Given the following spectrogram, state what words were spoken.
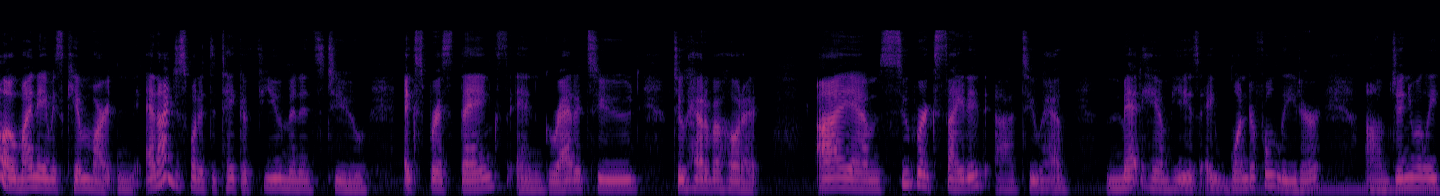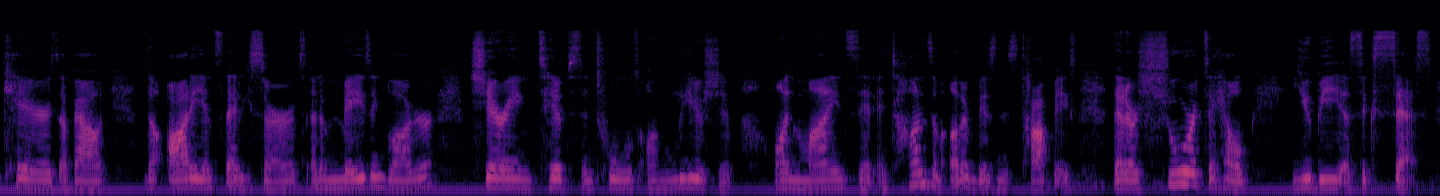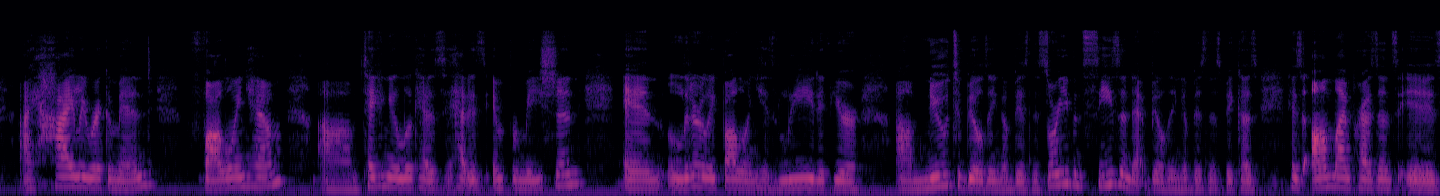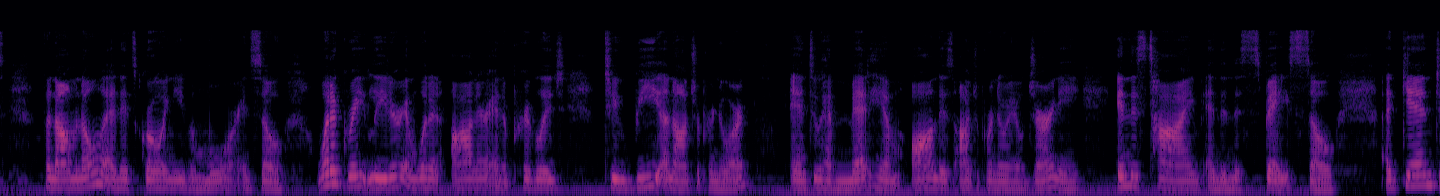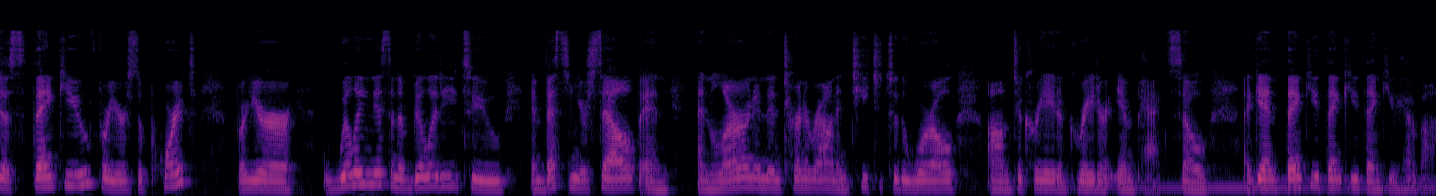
Hello, my name is Kim Martin, and I just wanted to take a few minutes to express thanks and gratitude to Herva Horet. I am super excited uh, to have met him. He is a wonderful leader, um, genuinely cares about the audience that he serves, an amazing blogger sharing tips and tools on leadership, on mindset, and tons of other business topics that are sure to help you be a success. I highly recommend following him, um, taking a look at his, at his, information, and literally following his lead if you're um, new to building a business or even seasoned at building a business because his online presence is phenomenal and it's growing even more. And so, what a great leader, and what an honor and a privilege to be an entrepreneur and to have met him on this entrepreneurial journey in this time and in this space. So, again, just thank you for your support, for your willingness and ability to invest in yourself and and learn and then turn around and teach it to the world um, to create a greater impact. So again, thank you, thank you, thank you, Herva.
